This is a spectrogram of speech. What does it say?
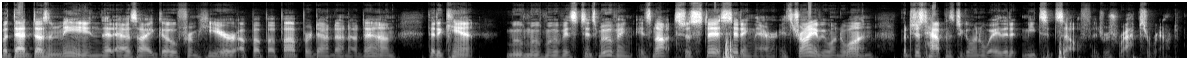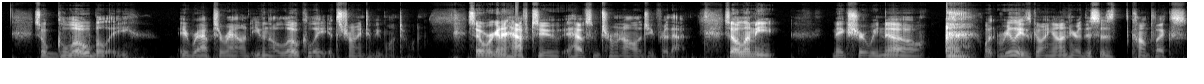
But that doesn't mean that as I go from here up, up, up, up, or down, down, down, down, that it can't move, move, move. It's, it's moving. It's not just sitting there. It's trying to be one-to-one, but it just happens to go in a way that it meets itself. It just wraps around. So globally, it wraps around, even though locally it's trying to be one-to-one. So we're going to have to have some terminology for that. So let me make sure we know what really is going on here. This is complex,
